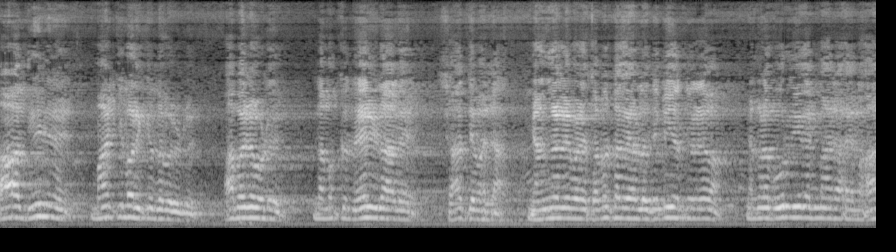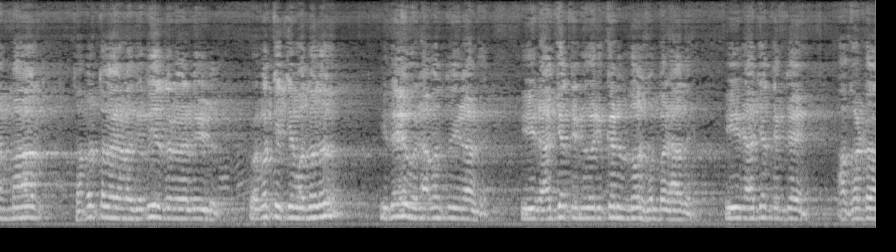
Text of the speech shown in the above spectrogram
ആ ദീനിനെ മാറ്റിമറിക്കുന്നവരുണ്ട്. അവരോട് നമുക്ക് നേരിടാതെ സാധ്യമല്ല. ഞങ്ങളിവിടെ സമസ്തകയുള്ള ദിവ്യത്തിലോ ഞങ്ങളുടെ പൂർവികന്മാരായ മഹാന്മാർ സമസ്തകയുള്ള ദിവ്യത്തിനിടയിൽ പ്രവർത്തിച്ചു വന്നത് ഇതേ ഒരു അവസ്ഥയിലാണ്. ഈ രാജ്യത്തിന് ഒരിക്കലും ദോഷം വരാതെ ഈ രാജ്യത്തിന്റെ അഖണ്ഡത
